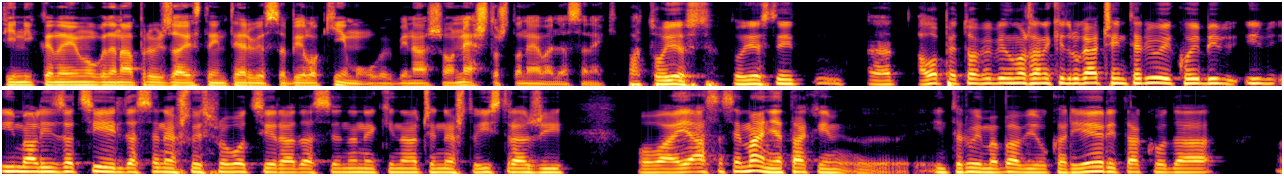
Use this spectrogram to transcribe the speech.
ti nikada ne bi mogu da napraviš zaista intervju sa bilo kim, uvek bi našao nešto što ne valja sa nekim. Pa to jest, to jest i, e, ali opet to bi bili možda neki drugačiji intervjui koji bi i- imali za cilj da se nešto isprovocira, da se na neki način nešto istraži. Ovaj, ja sam se manje takvim e, intervjuima bavio u karijeri, tako da e,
